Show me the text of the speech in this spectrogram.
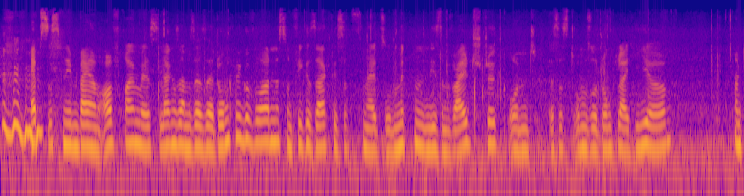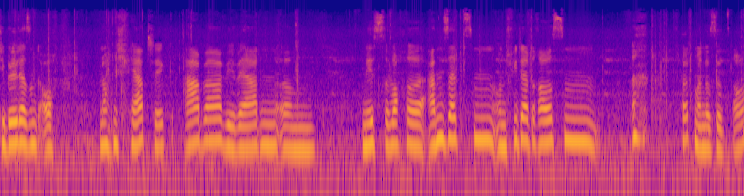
Ebbs ist nebenbei am Aufräumen, weil es langsam sehr, sehr dunkel geworden ist. Und wie gesagt, wir sitzen halt so mitten in diesem Waldstück und es ist umso dunkler hier. Und die Bilder sind auch noch nicht fertig, aber wir werden ähm, nächste Woche ansetzen und wieder draußen. Hört man das jetzt auch?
